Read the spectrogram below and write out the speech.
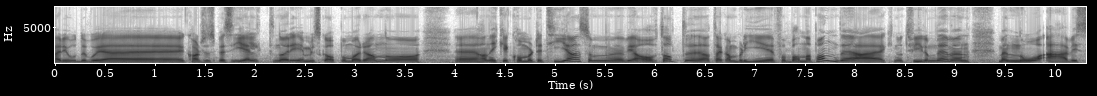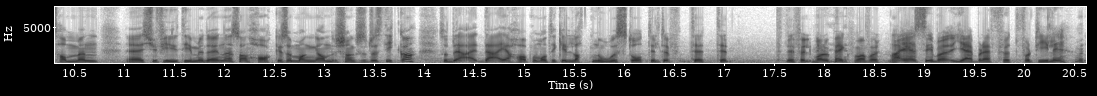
perioder hvor jeg, kanskje spesielt når Emil skal opp om morgenen og han ikke kommer til tida som vi har avtalt, at jeg kan bli forbanna på han. Det er ikke noe tvil om det. Men, men nå er vi sammen eh, 24 timer i døgnet, så han har ikke så mange andre sjanser til å stikke av. Så det er, det er, jeg har på en måte ikke latt noe stå til, til, til, tilfeldig. Hva er du peker på meg for? Nei, jeg sier bare jeg ble født for tidlig.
